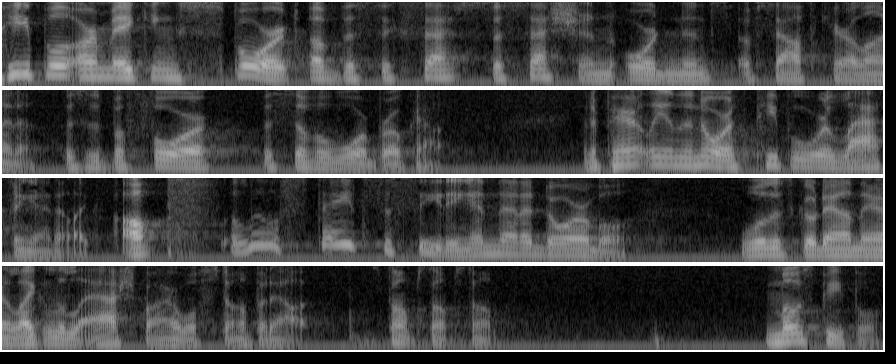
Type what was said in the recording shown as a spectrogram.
People are making sport of the secession ordinance of South Carolina. This is before the Civil War broke out. And apparently in the North, people were laughing at it, like, oh, pff, a little state seceding, isn't that adorable? We'll just go down there like a little ash fire, we'll stomp it out. Stomp, stomp, stomp. Most people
